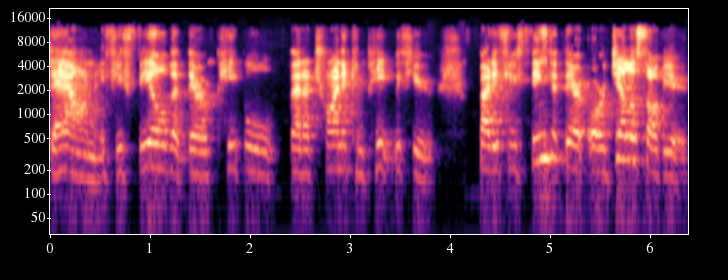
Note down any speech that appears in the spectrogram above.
down if you feel that there are people that are trying to compete with you. But if you think that they're or jealous of you,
